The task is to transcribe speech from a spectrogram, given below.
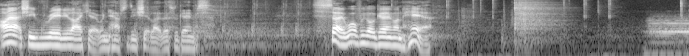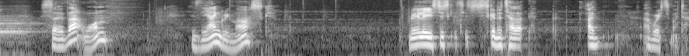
I actually really like it when you have to do shit like this with games. So, what have we got going on here? So that one is the angry mask. Really, it's just it's just going to tell it. I've I've wasted my time.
